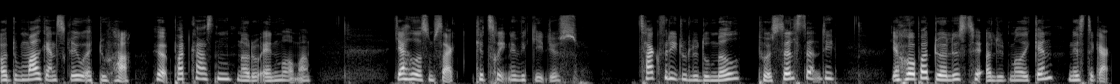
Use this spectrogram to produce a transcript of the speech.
og du må meget gerne skrive, at du har hørt podcasten, når du anmoder mig. Jeg hedder som sagt Katrine Vigilius. Tak fordi du lyttede med på Selvstændig. Jeg håber, du har lyst til at lytte med igen næste gang.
